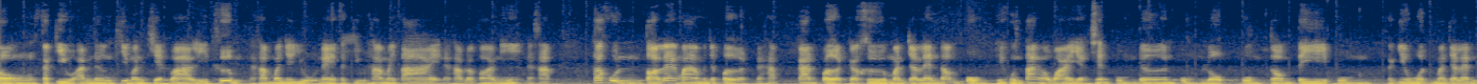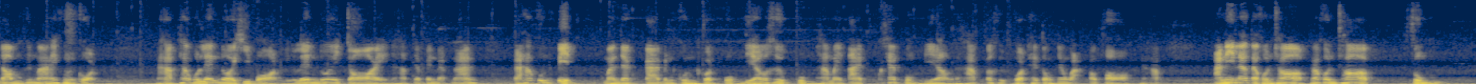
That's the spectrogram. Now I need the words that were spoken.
ตรงสกิลอันหนึงที่มันเขียนว่าริทึมนะครับมันจะอยู่ในสกิลท่าไม้ตายนะครับแล้วก็อันนี้นะครับ ถ้าคุณตอนแรกมามันจะเปิดนะครับ การเปิดก็คือมันจะแรนดอมปุ่มที่คุณตั้งเอาไว้ อย่างเช่นปุ่มเดิน ปุ่มหลบ ปุ่มโจมตี ปุ่มสกิลวุฒมันจะแรนดอมขึ้นมาให้คุณกดนะครับ ถ้าคุณเล่นโดยคีย์บอร์ดหรือเล่นด้วยจอยนะครับ จะเป็นแบบนั้น แต่ถ้าคุณปิดมันจะกลายเป็นคุณกดปุ่มเดียวก็คือปุ่มห้าไม่ตายแค่ปุ่มเดียวนะครับ ก็คือกดให้ตรงจังหวะก็พอนะครับ อันนี้แล้วแต่คนชอบ ถ้าคนชอบสุ่ม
